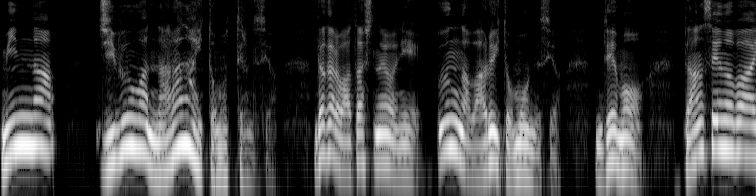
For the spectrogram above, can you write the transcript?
みんな自分はならないと思ってるんですよ。だから私のように運が悪いと思うんですよ。でも男性の場合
